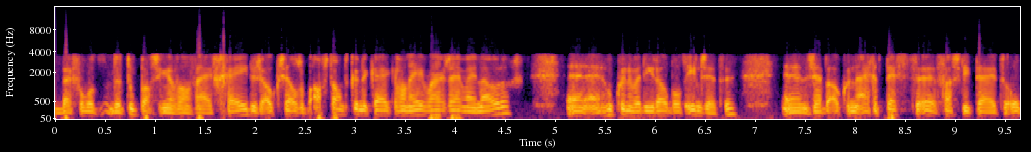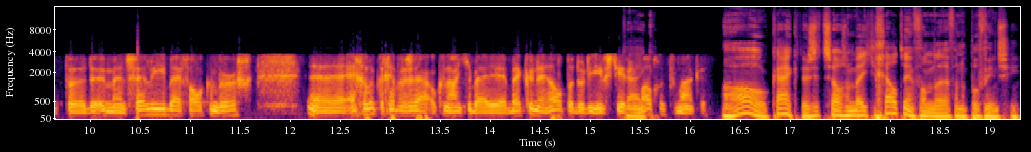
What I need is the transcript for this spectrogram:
bijvoorbeeld de toepassingen van 5G. Dus ook zelfs op afstand kunnen kijken van hé, hey, waar zijn wij nodig? En, en hoe kunnen we die robot inzetten? En ze hebben ook een eigen testfaciliteit op de Unmanned Valley bij Valkenburg. en gelukkig hebben ze daar ook een handje bij, bij kunnen helpen door die investering kijk. mogelijk te maken. Oh, kijk, er zit zelfs een beetje geld in van de, van de provincie.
